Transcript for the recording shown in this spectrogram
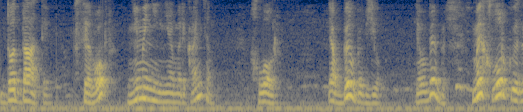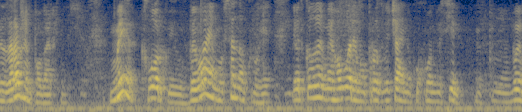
додати в сироп ні мені, ні американцям хлор. Я вбив би бджіл. Я вбив би. Ми хлоркою знезаражуємо поверхню. Ми хлоркою вбиваємо все навкруги. І от коли ми говоримо про звичайну кухонну сіль в,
